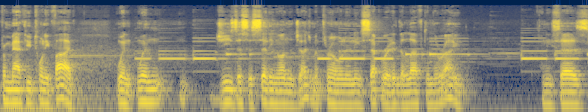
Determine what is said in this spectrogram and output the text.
from Matthew 25, when, when Jesus is sitting on the judgment throne and he separated the left and the right, and he says,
